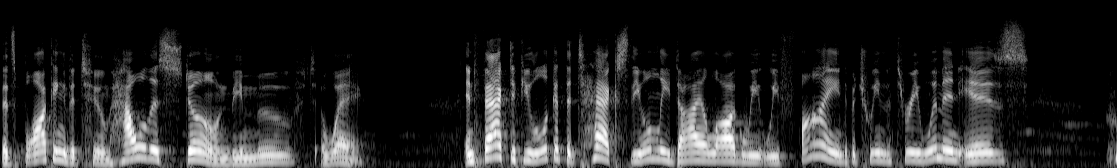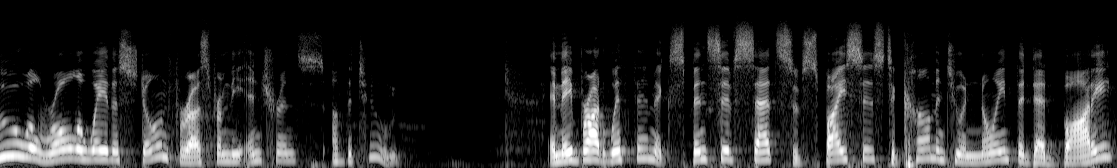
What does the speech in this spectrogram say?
that's blocking the tomb, how will this stone be moved away? In fact, if you look at the text, the only dialogue we, we find between the three women is who will roll away the stone for us from the entrance of the tomb? And they brought with them expensive sets of spices to come and to anoint the dead body,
